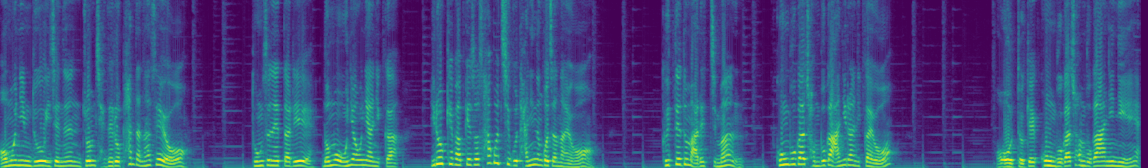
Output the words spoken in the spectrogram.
어머님도 이제는 좀 제대로 판단하세요. 동선의 딸이 너무 오냐오냐니까 이렇게 밖에서 사고치고 다니는 거잖아요. 그때도 말했지만 공부가 전부가 아니라니까요. 어떻게 공부가 전부가 아니니?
